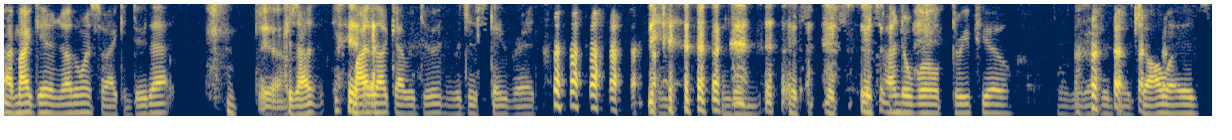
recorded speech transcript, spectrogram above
I might get another one so I can do that Yeah. because I, my luck, I would do it and it would just stay red. And then it's it's it's Underworld 3PO or whatever the Jawa is.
